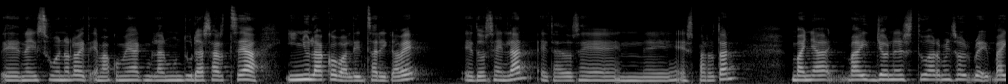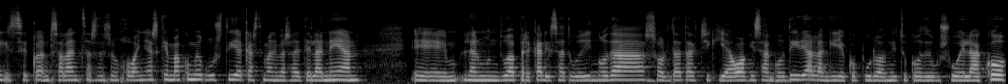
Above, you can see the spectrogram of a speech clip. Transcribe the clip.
e, nahi zuen nolabait emakumeak lan mundura sartzea inulako baldintzarik gabe, edo zein lan, eta edo zein e, esparrotan, baina bai John Stuart Minson, bai, bai zekoan zalantzaz desun, jo, baina eske emakume guztiak asteman bezalete lanean, e, lan mundua perkarizatu egingo da, soldatak txikiagoak izango dira, langileko puro handituko du zuelako,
